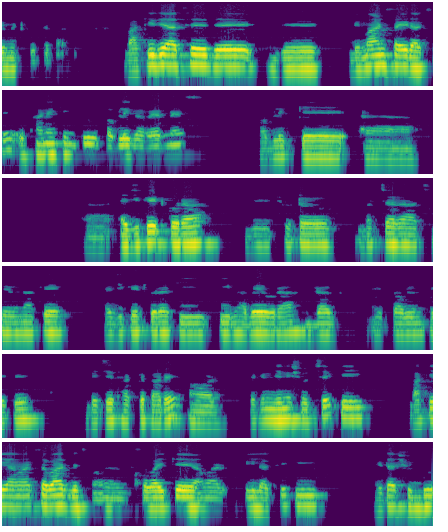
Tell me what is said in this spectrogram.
লিমিট করতে বাকি যে আছে, যে যে ডিমান্ড সাইড আছে, ওখানে কিন্তু পাবলিক অ্যাওয়ারনেস পাবলিককে এডুকেট করা, যে ছোট বাচ্চারা আছে ওনাকে এডুকেট করা কি, কীভাবে ওরা ড্রাগ এই প্রবলেম থেকে বেঁচে থাকতে পারে। আর সেকেন্ড জিনিস হচ্ছে কি, বাকি আমার সবার, সবাইকে আমার ফিল আছে কি, এটা শুধু,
